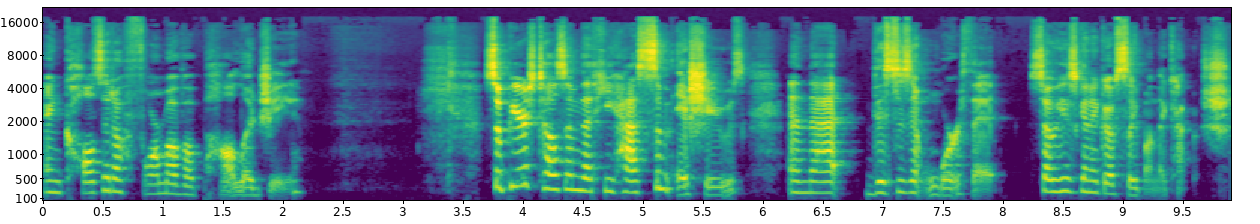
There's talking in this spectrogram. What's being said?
and calls it a form of apology. So Pierce tells him that he has some issues and that this isn't worth it. So he's going to go sleep on the couch.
